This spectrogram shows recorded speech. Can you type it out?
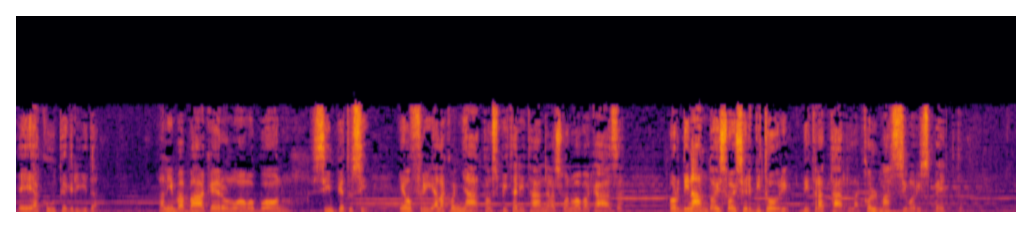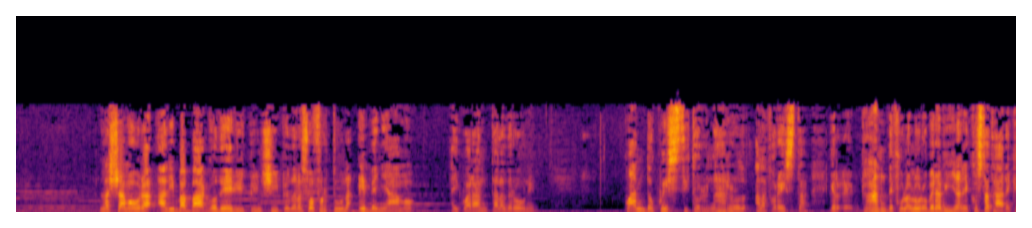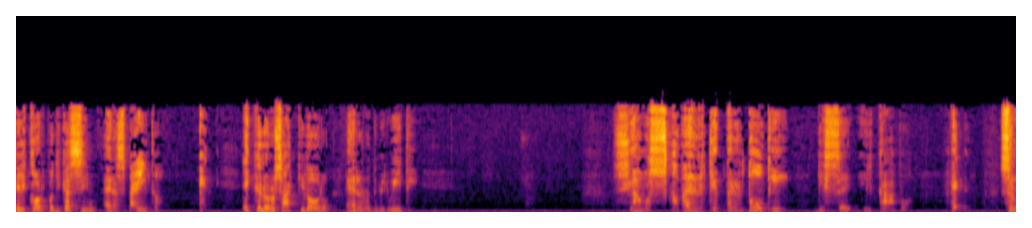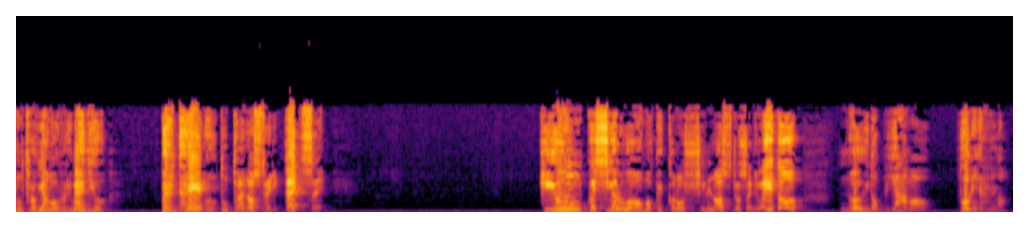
e acute grida. Ali Baba, che era un uomo buono, si impietosì e offrì alla cognata ospitalità nella sua nuova casa, ordinando ai suoi servitori di trattarla col massimo rispetto. Lasciamo ora Ali Baba godere il principio della sua fortuna e veniamo ai 40 ladroni. Quando questi tornarono alla foresta, gr- grande fu la loro meraviglia nel constatare che il corpo di Cassim era sparito eh, e che i loro sacchi d'oro erano diminuiti. Siamo scoperti e perduti, disse il capo. E se non troviamo un rimedio, perderemo tutte le nostre ricchezze. Chiunque sia l'uomo che conosce il nostro segreto, noi dobbiamo punirlo.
